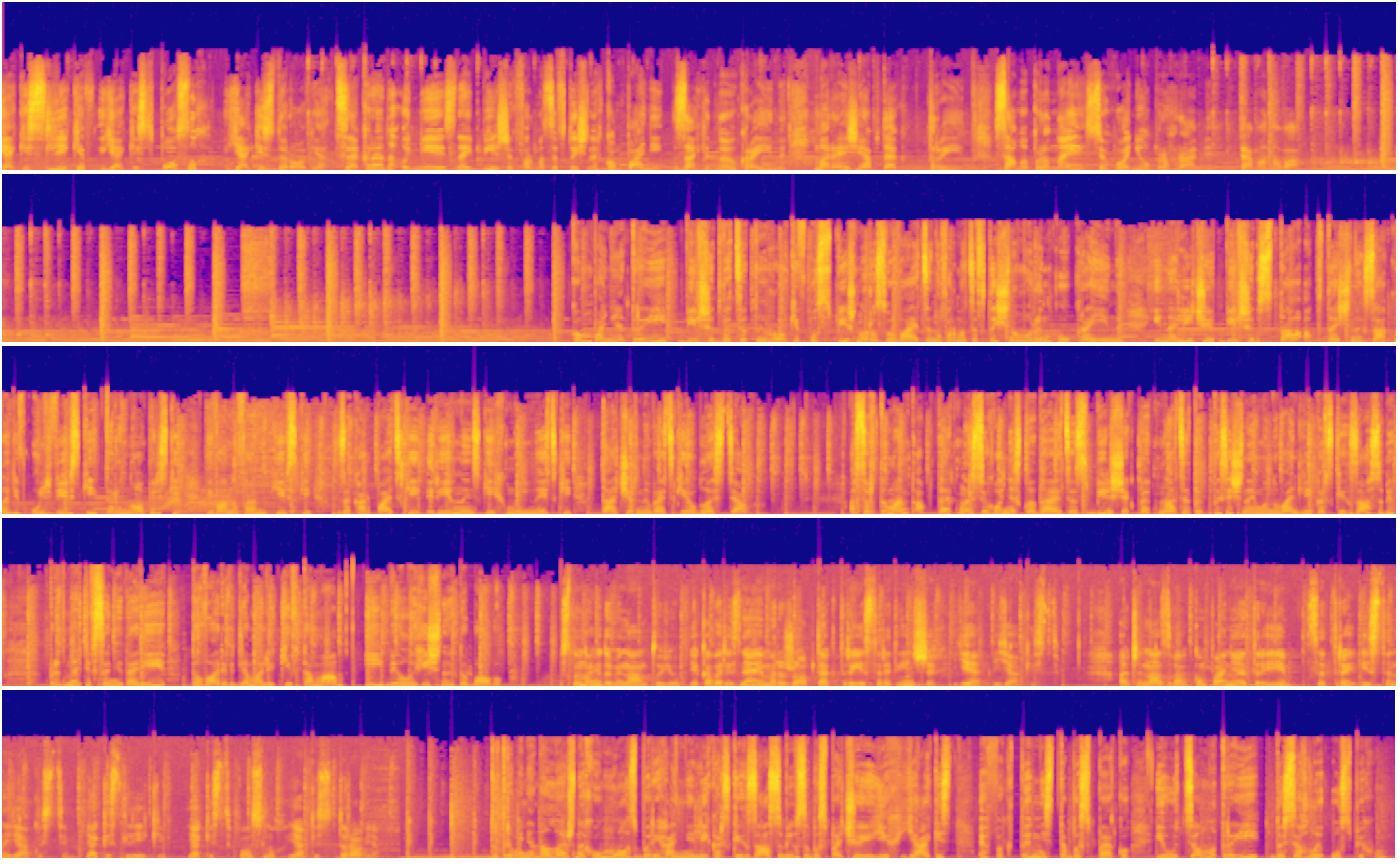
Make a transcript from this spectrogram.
Якість ліків, якість послуг, якість здоров'я це кредо однієї з найбільших фармацевтичних компаній Західної України мережі аптек 3. Саме про неї сьогодні у програмі. Тема нова. Компанія 3І більше 20 років успішно розвивається на фармацевтичному ринку України і налічує більше 100 аптечних закладів у Львівській, Тернопільській, Івано-Франківській, Закарпатській, Рівненській, Хмельницькій та Чернівецькій областях. Асортимент аптек на сьогодні складається з більш як 15 тисяч найменувань лікарських засобів, предметів санітарії, товарів для малюків та мам і біологічних добавок. Основною домінантою, яка вирізняє мережу аптек 3І серед інших, є якість. Адже назва компанія 3І – це три істини якості: якість ліків, якість послуг, якість здоров'я. Дотримання належних умов зберігання лікарських засобів забезпечує їх якість, ефективність та безпеку, і у цьому 3І досягли успіху.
